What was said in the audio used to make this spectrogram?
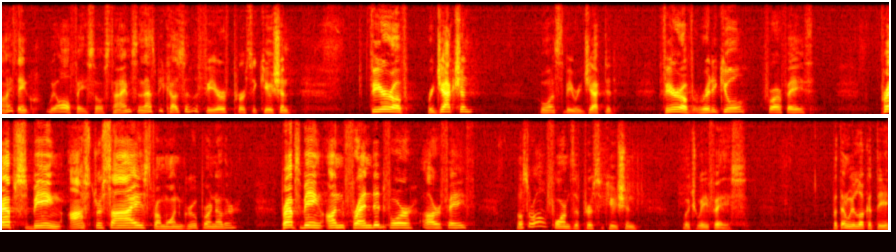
I think we all face those times, and that's because of the fear of persecution, fear of rejection, who wants to be rejected, fear of ridicule for our faith, perhaps being ostracized from one group or another, perhaps being unfriended for our faith. Those are all forms of persecution which we face. But then we look at the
